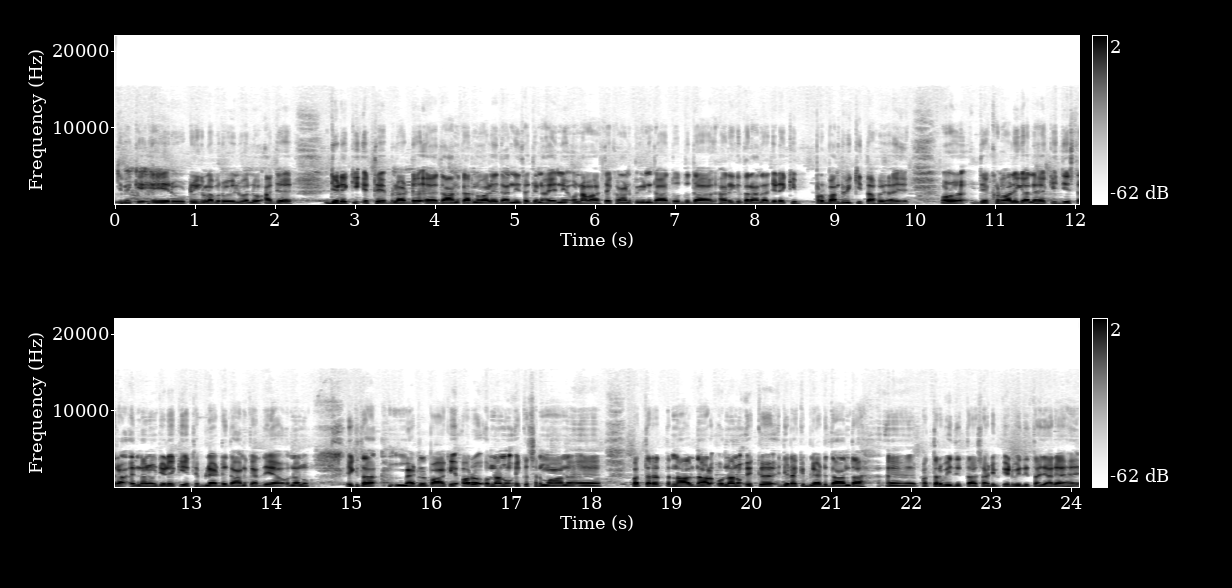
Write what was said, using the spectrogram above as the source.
ਜਿਵੇਂ ਕਿ ਇਹ ਰੋਟਰੀ ਕਲੱਬ ਰੋਇਲ ਵੱਲੋਂ ਅੱਜ ਜਿਹੜੇ ਕਿ ਇੱਥੇ ਬਲੱਡ ਦਾਨ ਕਰਨ ਵਾਲੇ ਦਾਨੀ ਸੱਜਣ ਆਏ ਨੇ, ਉਹਨਾਂ ਵਾਸਤੇ ਖਾਣ ਪੀਣ ਦਾ, ਦੁੱਧ ਦਾ, ਹਰ ਇੱਕ ਤਰ੍ਹਾਂ ਦਾ ਜਿਹੜੇ ਕਿ ਪ੍ਰਬੰਧ ਵੀ ਕੀਤਾ ਹੋਇਆ ਹੈ। ਔਰ ਦੇਖਣ ਵਾਲੀ ਗੱਲ ਹੈ ਕਿ ਜਿਸ ਤਰ੍ਹਾਂ ਇਹਨਾਂ ਨੂੰ ਜਿਹੜੇ ਕਿ ਇੱਥੇ ਬਲੱਡ ਦਾਨ ਕਰਦੇ ਆ, ਉਹਨਾਂ ਨੂੰ ਇੱਕ ਤਾਂ ਮੈਡਲ ਪਾ ਕੇ ਔਰ ਉਹਨਾਂ ਨੂੰ ਇੱਕ ਸਨਮਾਨ ਪੱਤਰ ਨਾਲ ਨਾਲ ਉਹਨਾਂ ਨੂੰ ਇੱਕ ਜਿਹੜਾ ਕਿ ਬਲੱਡ ਦਾਨ ਦਾ ਪੱਤਰ ਵੀ ਦਿੱਤਾ, ਸਰਟੀਫਿਕੇਟ ਵੀ ਦਿੱਤਾ ਜਾ ਰਿਹਾ ਹੈ।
